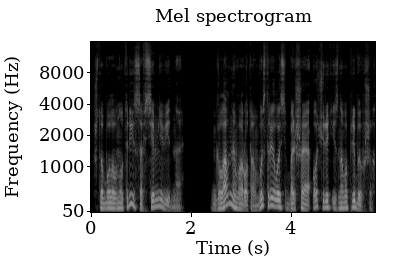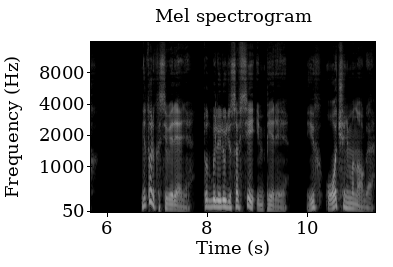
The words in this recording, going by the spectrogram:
Что было внутри, совсем не видно. Главным воротам выстроилась большая очередь из новоприбывших. Не только северяне, тут были люди со всей империи. Их очень много.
